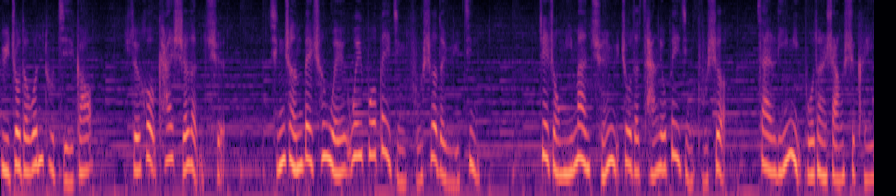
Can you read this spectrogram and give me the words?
宇宙的温度极高，随后开始冷却，形成被称为微波背景辐射的余烬。这种弥漫全宇宙的残留背景辐射，在厘米波段上是可以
